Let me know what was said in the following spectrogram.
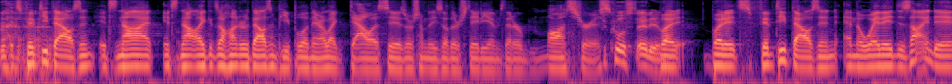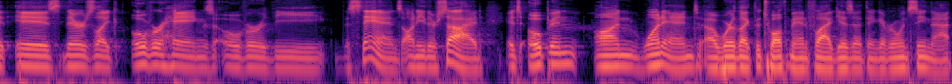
It's fifty thousand. it's not. It's not like it's hundred thousand people in there like Dallas is or some of these other stadiums that are monstrous. It's a cool stadium, but but it's fifty thousand, and the way they designed it is there's like overhangs over the the stands on either side. It's open on one end uh, where like the twelfth man flag is. I think everyone's seen that.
